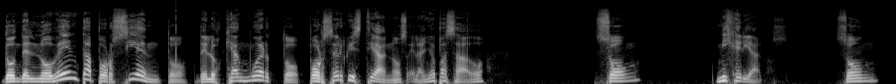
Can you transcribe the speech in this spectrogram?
donde el 90% de los que han muerto por ser cristianos el año pasado son nigerianos. Son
